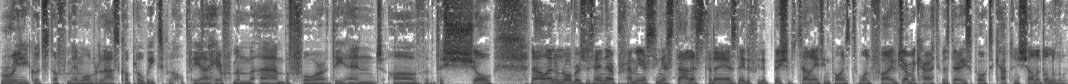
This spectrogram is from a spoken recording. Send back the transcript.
really good stuff from him over the last couple of weeks. We'll hopefully hear from him um, before the end of the show. Now, Ilen Rovers retaining their Premier Senior status today as they defeated Bishopstown 18 points to 1-5. Ger McCarthy was there. He spoke to Captain Sean O'Donovan.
